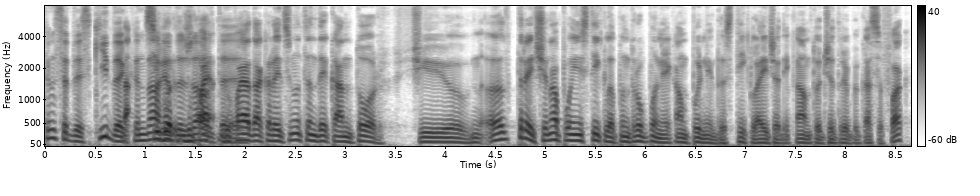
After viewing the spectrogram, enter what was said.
Când se deschide, Da, când sigur, are deja după, aia, alte... după aia dacă l-ai ținut în decantor și uh, îl treci înapoi în sticlă pentru o pâine, că am pâine de sticlă aici, adică am tot ce trebuie ca să fac,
